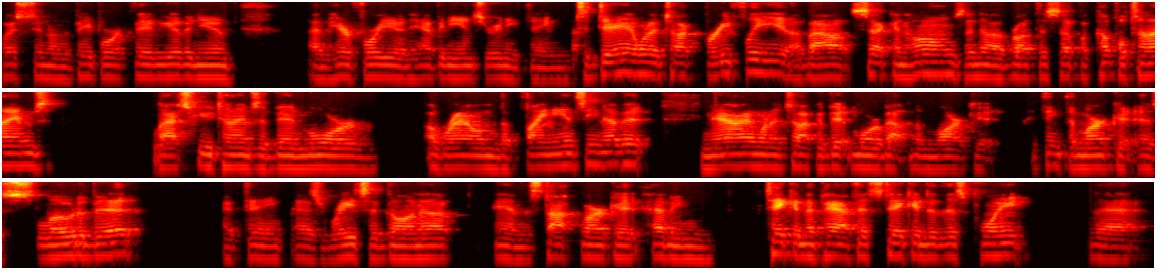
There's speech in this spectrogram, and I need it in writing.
question on the paperwork they've given you, I'm here for you and happy to answer anything. Today, I want to talk briefly about second homes. I know I brought this up a couple times. Last few times have been more around the financing of it. Now, I want to talk a bit more about the market. I think the market has slowed a bit. I think as rates have gone up and the stock market having taken the path it's taken to this point, that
